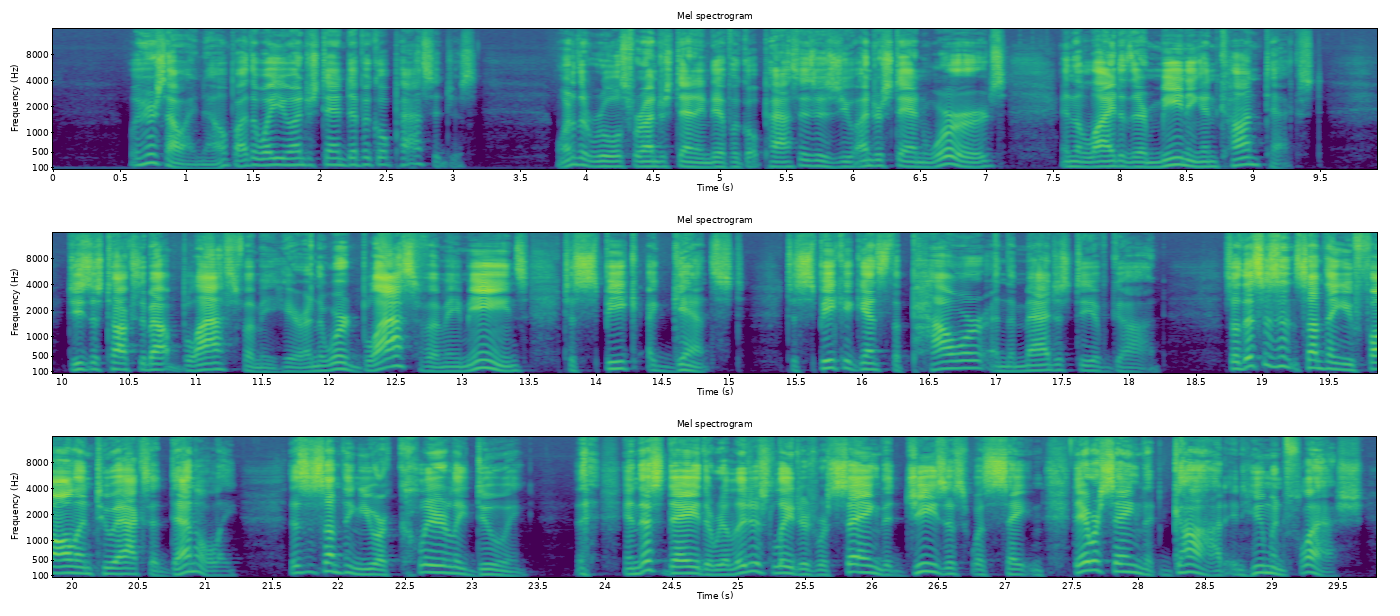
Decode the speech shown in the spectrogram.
Well, here's how I know by the way you understand difficult passages. One of the rules for understanding difficult passages is you understand words in the light of their meaning and context. Jesus talks about blasphemy here, and the word blasphemy means to speak against, to speak against the power and the majesty of God. So this isn't something you fall into accidentally. This is something you are clearly doing. In this day, the religious leaders were saying that Jesus was Satan. They were saying that God in human flesh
